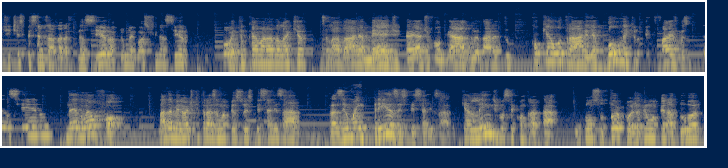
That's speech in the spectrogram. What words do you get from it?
A gente é especializado na área financeira, abre um negócio financeiro. Pô, tem um camarada lá que é, sei lá, da área médica, é advogado, é da área do qualquer outra área. Ele é bom naquilo que ele faz, mas o financeiro né, não é o foco. Nada melhor do que trazer uma pessoa especializada, trazer uma empresa especializada, que além de você contratar o consultor, pô, já vem um operador,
